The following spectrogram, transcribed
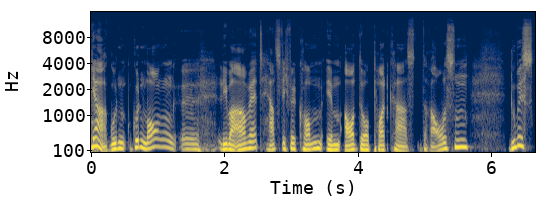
Ja, guten, guten Morgen, äh, lieber Arvid. Herzlich willkommen im Outdoor-Podcast draußen. Du bist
